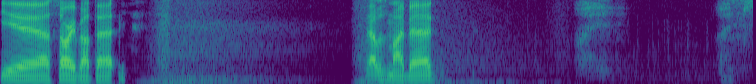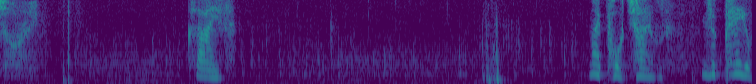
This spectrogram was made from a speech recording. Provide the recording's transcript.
Yeah, sorry about that. That was my bad. I'm sorry. Clive, My poor child. You look pale.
